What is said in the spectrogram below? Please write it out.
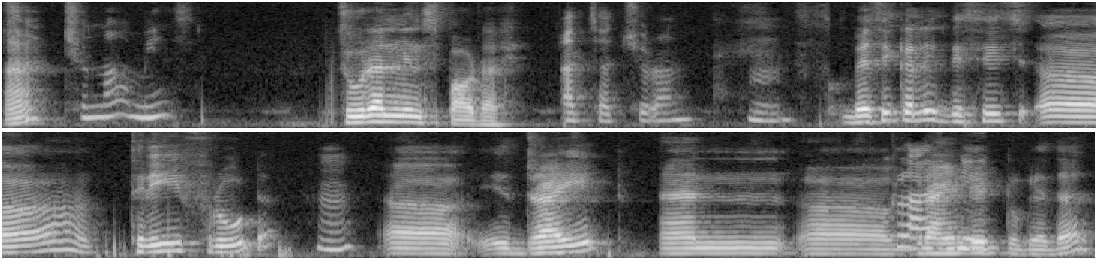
huh? Chuna means? churan means powder Acha, churan. Hmm. basically this is uh, three fruit Hmm. uh, dry it and uh, Grind it. it together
